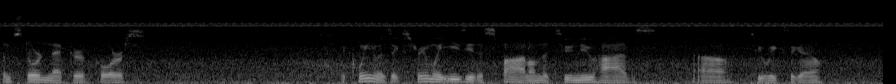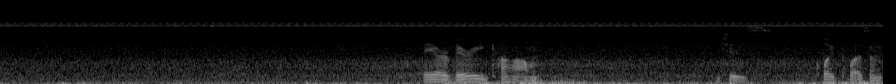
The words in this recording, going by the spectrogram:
Some stored nectar, of course. The queen was extremely easy to spot on the two new hives uh, two weeks ago. They are very calm, which is quite pleasant.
